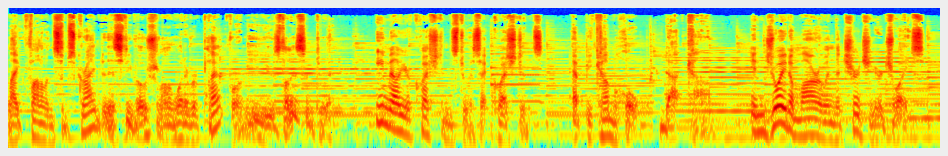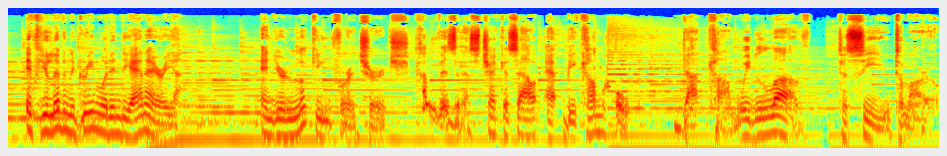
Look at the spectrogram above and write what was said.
Like, follow, and subscribe to this devotional on whatever platform you use to listen to it. Email your questions to us at questions at becomehope.com. Enjoy tomorrow in the church of your choice. If you live in the Greenwood, Indiana area, and you're looking for a church, come visit us. Check us out at becomehope.com. We'd love to see you tomorrow.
